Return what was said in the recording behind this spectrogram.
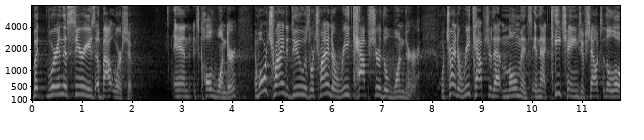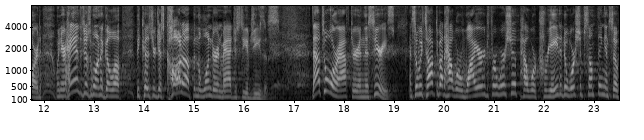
But we're in this series about worship, and it's called Wonder. And what we're trying to do is we're trying to recapture the wonder. We're trying to recapture that moment in that key change of shout to the Lord when your hands just want to go up because you're just caught up in the wonder and majesty of Jesus. That's what we're after in this series. And so we've talked about how we're wired for worship, how we're created to worship something. And so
